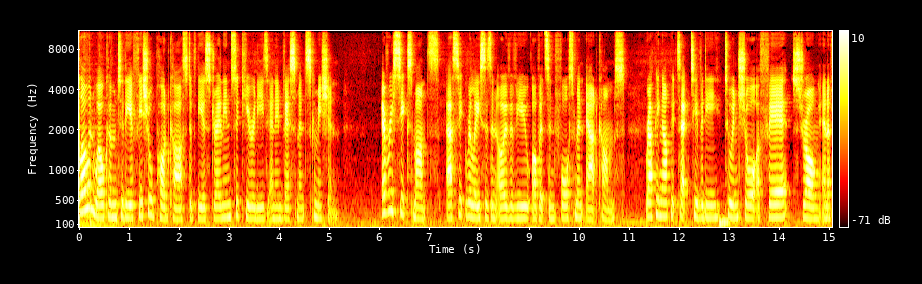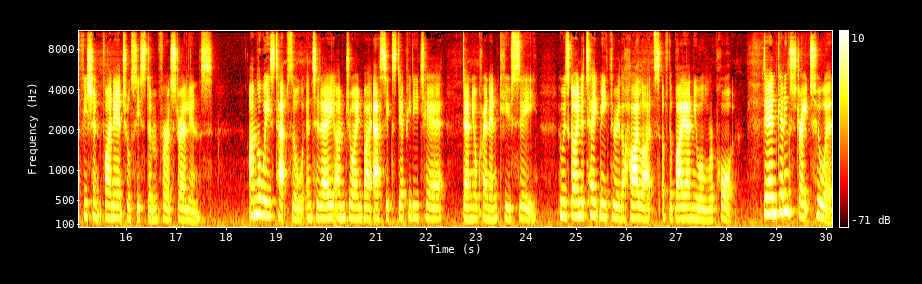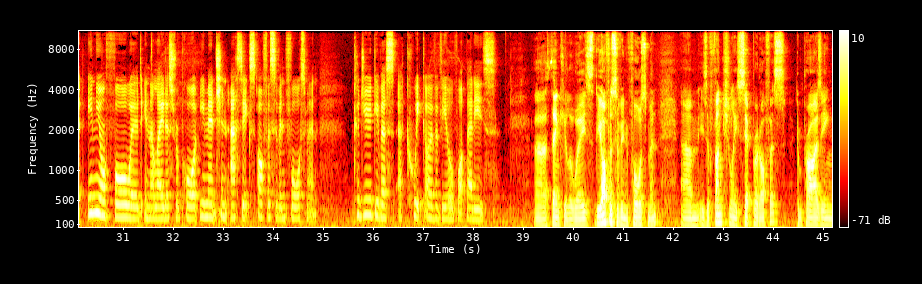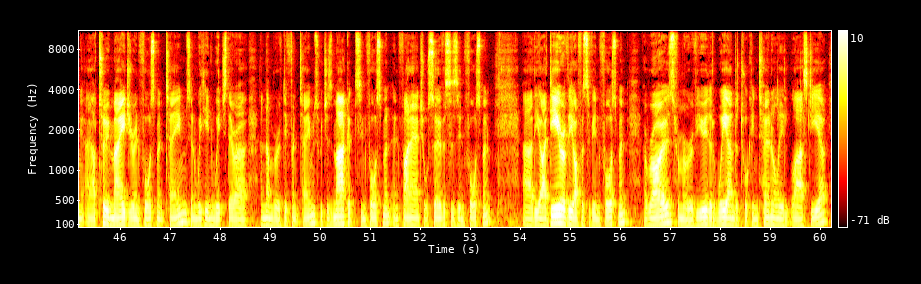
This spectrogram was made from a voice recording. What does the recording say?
Hello and welcome to the official podcast of the Australian Securities and Investments Commission. Every six months, ASIC releases an overview of its enforcement outcomes, wrapping up its activity to ensure a fair, strong, and efficient financial system for Australians. I'm Louise Tapsell, and today I'm joined by ASIC's Deputy Chair, Daniel Crennan QC, who is going to take me through the highlights of the biannual report. Dan, getting straight to it, in your forward in the latest report, you mentioned ASIC's Office of Enforcement. Could you give us a quick overview of what that is? Uh, thank you, Louise. The Office of Enforcement um, is a functionally separate office comprising our two major enforcement teams and within which there are a number of different teams, which is Markets Enforcement and Financial Services Enforcement. Uh, the idea of the Office of Enforcement arose from a review that we undertook internally last year,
